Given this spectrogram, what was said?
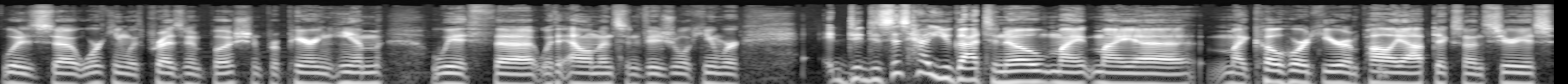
was uh, working with President Bush and preparing him with uh, with elements and visual humor. Did, is this how you got to know my my uh, my cohort here in Polyoptics on Sirius?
